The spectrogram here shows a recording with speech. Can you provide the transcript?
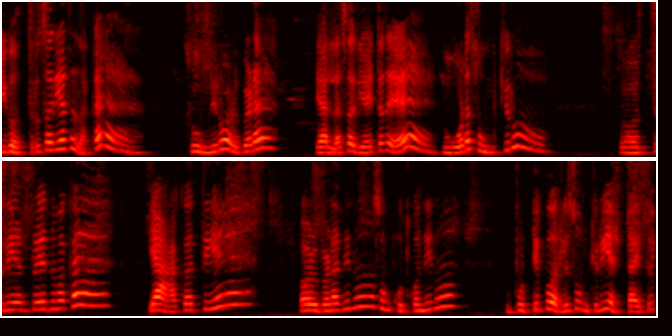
ಈಗ ಹತ್ರ ಸರಿ ಆಯ್ತದಕ್ಕ ಸುಮ್ಮನಿರು ಒಳಬೇಡ ಎಲ್ಲ ಸರಿ ಆಯ್ತದೆ. ನೋಡ ಸುಮ್ಕಿರು. ಹತ್ರ ಪ್ರಯತ್ನ ಮಕ್ಕ? ಯಾಕತ್ತೀಯ ಅಳ್ಬೇಡ ನೀನು, ಸುಮ್ ಕುತ್ಕೊಂಡೀನು ಪುಟ್ಟಿ ಬರಲಿ ಸುಮ್ಕಿರಿ, ಎಷ್ಟಾಯ್ತು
